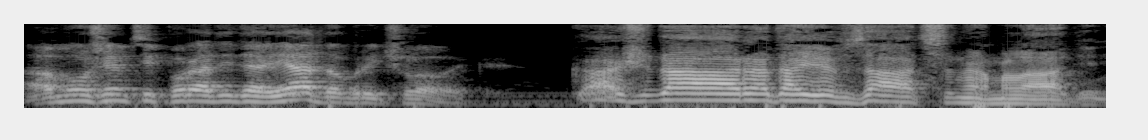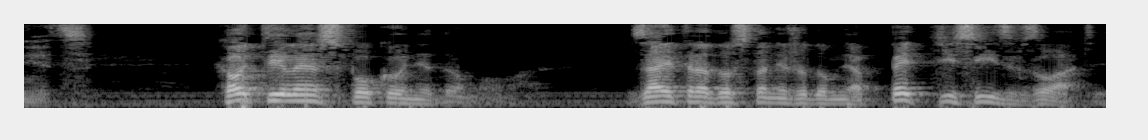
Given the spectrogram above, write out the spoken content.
A môžem ti poradiť aj ja, dobrý človek. Každá rada je vzácna, mládenec. Choď ty len spokojne domov. Zajtra dostaneš odo mňa 5000 v zlate.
